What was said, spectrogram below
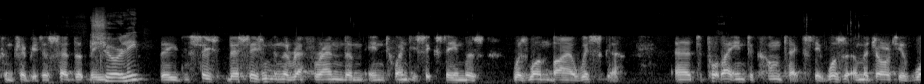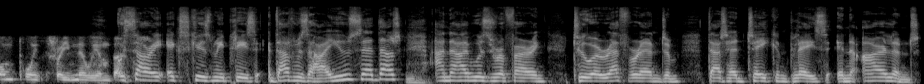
contributors said that the Surely. the deci- decision in the referendum in 2016 was was won by a whisker. Uh, to put that into context, it was a majority of 1.3 million votes. Oh, sorry, excuse me, please. That was I who said that, mm. and I was referring to a referendum that had taken place in Ireland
